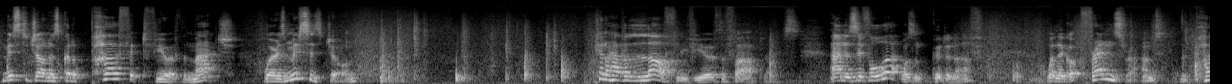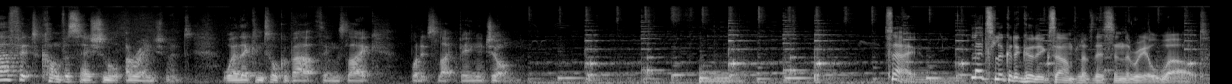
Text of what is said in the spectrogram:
Mr. John has got a perfect view of the match, whereas Mrs. John can have a lovely view of the fireplace. And as if all that wasn't good enough, when they've got friends round, the perfect conversational arrangement where they can talk about things like what it's like being a John. So, let's look at a good example of this in the real world.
